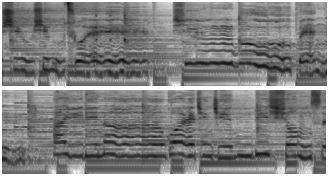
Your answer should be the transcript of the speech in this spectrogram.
受受吹，心不变。爱你啊，我的真情你相信。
